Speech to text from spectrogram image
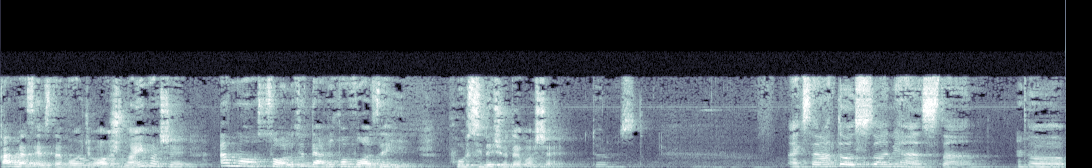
قبل از ازدواج آشنایی باشه اما سوالات دقیق و واضحی پرسیده شده باشه. درست. اکثرا داستانی هستن تا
